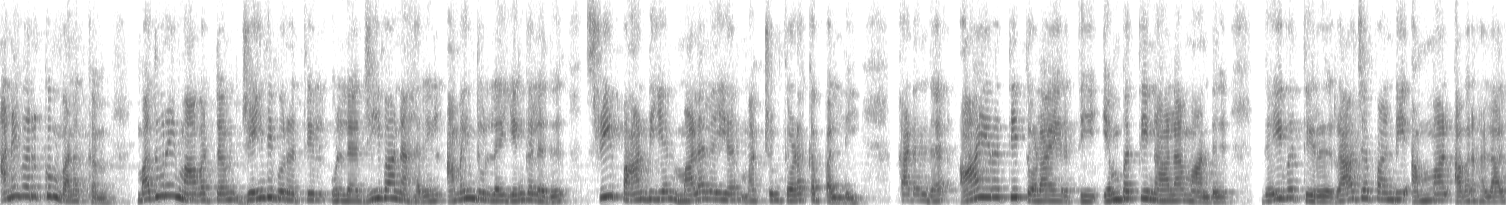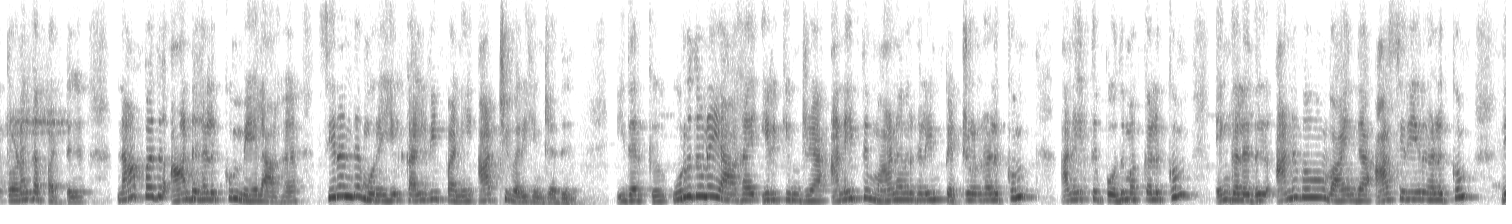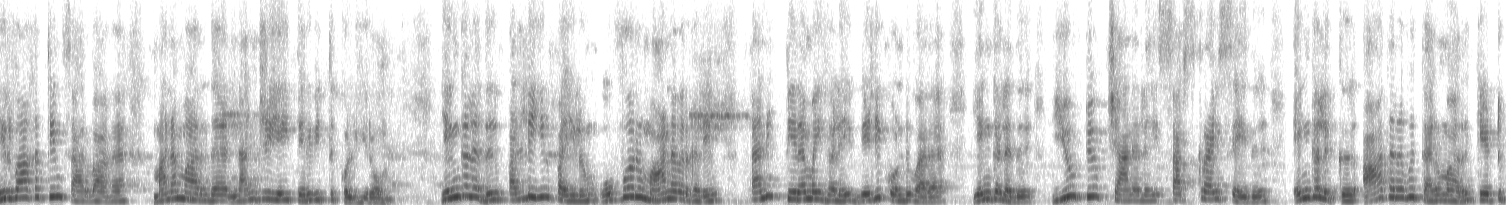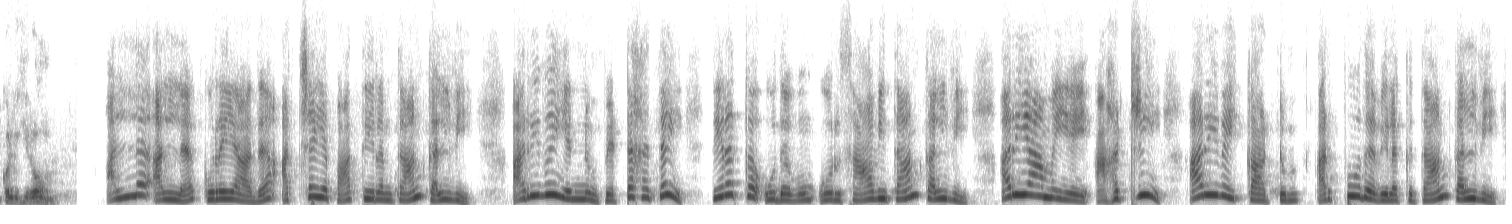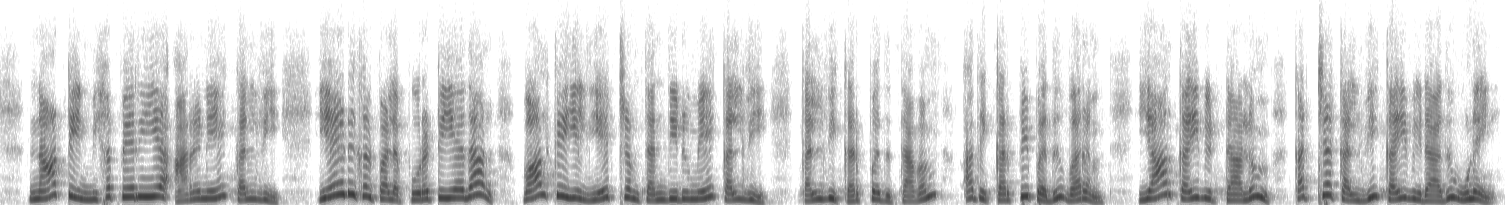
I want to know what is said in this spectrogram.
அனைவருக்கும் வணக்கம். மதுரை மாவட்டம் ஜெயந்திபுரத்தில் உள்ள ஜீவா நகரில் அமைந்துள்ள எங்களது ஸ்ரீ பாண்டியன் மழலையர் மற்றும் தொடக்கப்பள்ளி. கடந்த ஆயிரத்தி தொள்ளாயிரத்தி எண்பத்தி நாலாம் ஆண்டு தெய்வ திரு ராஜபாண்டி அம்மாள் அவர்களால் தொடங்கப்பட்டு நாற்பது ஆண்டுகளுக்கும் மேலாக சிறந்த முறையில் கல்வி பணி ஆற்றி வருகின்றது. இதற்கு உறுதுணையாக இருக்கின்ற அனைத்து மாணவர்களின் பெற்றோர்களுக்கும் அனைத்து பொதுமக்களுக்கும் எங்களது அனுபவம் வாய்ந்த ஆசிரியர்களுக்கும் நிர்வாகத்தின் சார்பாக மனமார்ந்த நன்றியை தெரிவித்துக் கொள்கிறோம். எங்களது பள்ளியில் பயிலும் ஒவ்வொரு மாணவர்களின் தனித்திறமைகளை வெளிக்கொண்டு வர எங்களது யூடியூப் சேனலை சப்ஸ்கிரைப் செய்து எங்களுக்கு ஆதரவு தருமாறு கேட்டுக்கொள்கிறோம். அல்ல அல்ல குறையாத அச்சய பாத்திரம்தான் கல்வி. அறிவு என்னும் பெட்டகத்தை திறக்க உதவும் ஒரு சாவிதான் கல்வி. அறியாமையை அகற்றி அறிவை காட்டும் அற்புத விளக்குதான் கல்வி. நாட்டின் மிகப்பெரிய அரணே கல்வி. ஏடுகள் பல புரட்டியதால் வாழ்க்கையில் ஏற்றம் தந்திடுமே கல்வி. கல்வி கற்பது தவம் அதை கற்பிப்பது வரம். யார் கைவிட்டாலும் கற்ற கல்வி கைவிடாது உனை.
